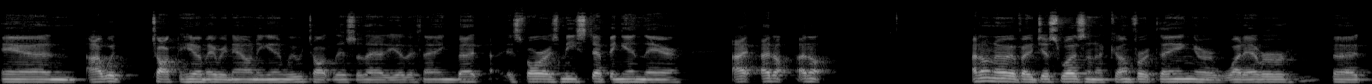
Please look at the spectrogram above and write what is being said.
and I would talk to him every now and again. We would talk this or that, or the other thing. But as far as me stepping in there, I, I don't, I don't, I don't know if it just wasn't a comfort thing or whatever. But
